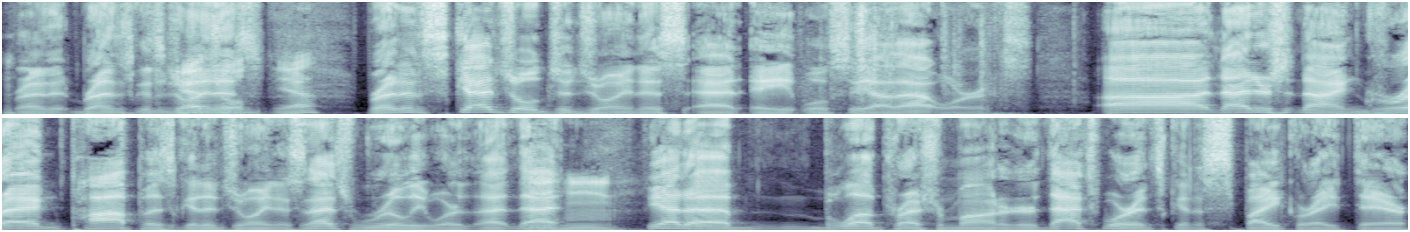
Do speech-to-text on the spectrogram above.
Brendan, Brendan's going to join us. Yeah. Brendan's scheduled to join us at eight. We'll see how that works. Uh, Niners at nine. Greg Papa is going to join us, and that's really where that. that Mm-hmm. If you had a blood pressure monitor, that's where it's going to spike right there.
